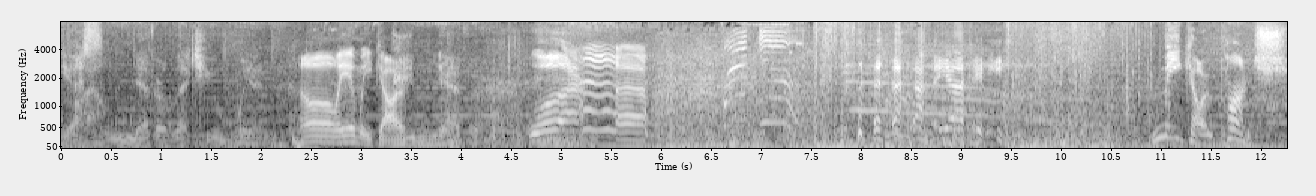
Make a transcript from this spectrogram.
Yes. I'll never let you win. Oh, here we go. Never. Whoa! Yay! Miko punch!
